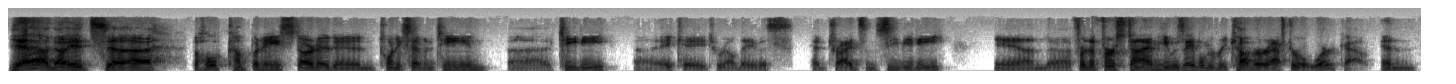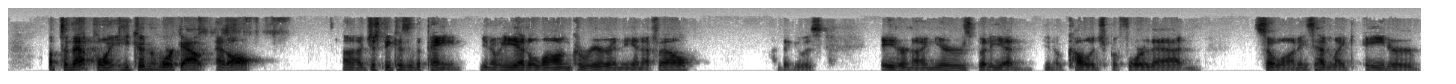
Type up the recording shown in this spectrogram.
Yeah, no, it's uh, the whole company started in 2017. Uh, TD, uh, aka Terrell Davis, had tried some CBD, and uh, for the first time, he was able to recover after a workout. And up to that point, he couldn't work out at all, uh, just because of the pain. You know, he had a long career in the NFL. I think it was eight or nine years, but he had you know college before that and so on. He's had like eight or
